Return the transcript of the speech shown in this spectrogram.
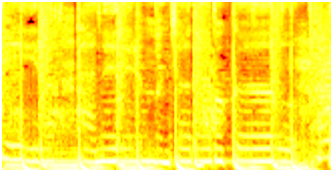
싫어 하늘을 한번 쳐다보고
